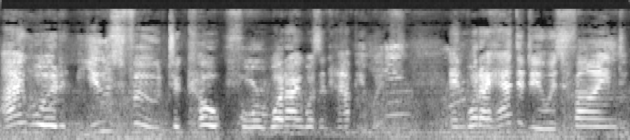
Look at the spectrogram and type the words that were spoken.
I would use food to cope for what I wasn't happy with. And what I had to do is find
